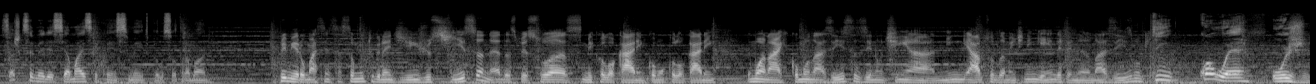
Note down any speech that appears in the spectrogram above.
Você acha que você merecia mais reconhecimento pelo seu trabalho? Primeiro, uma sensação muito grande de injustiça, né? Das pessoas me colocarem como colocarem o monarca como nazistas e não tinha absolutamente ninguém defendendo o nazismo. Kim, qual é, hoje,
